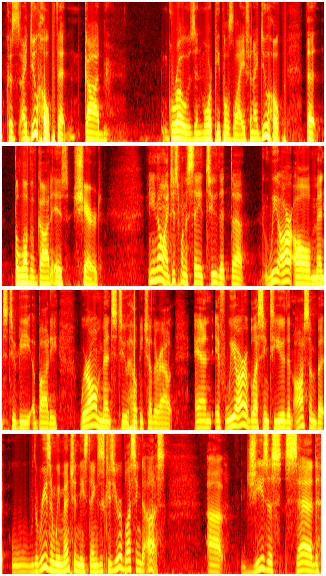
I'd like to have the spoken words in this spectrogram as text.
Because I do hope that God grows in more people's life, and I do hope that the love of God is shared. You know, I just want to say too that uh, we are all meant to be a body. We're all meant to help each other out, And if we are a blessing to you, then awesome. But the reason we mention these things is because you're a blessing to us. Uh, Jesus said,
